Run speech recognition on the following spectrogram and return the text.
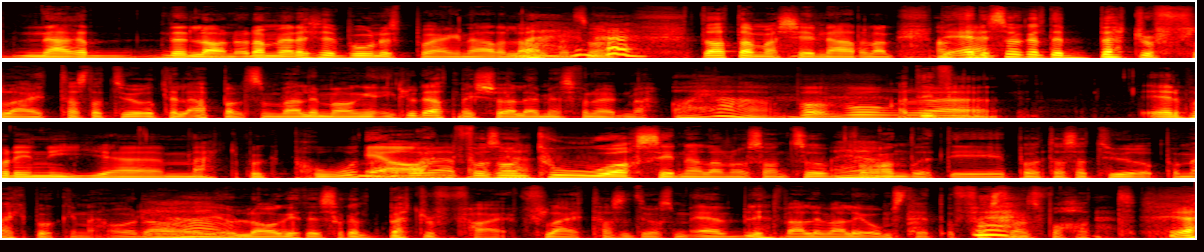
nerdeland, og da mener jeg ikke bonuspoeng-nerdeland, men sånn datamaskin-nerdeland. Det okay. er det såkalte Butterfly-tastaturet til Apple som veldig mange, inkludert meg sjøl, er misfornøyd med. Oh, ja. Hvor, hvor At de- eh, Er det på de nye Macbook Pro-ene? Ja, for sånn to år siden eller noe sånt, så Ja. forandret de på tastaturet på Macbookene. Og da Ja. er laget et såkalt Butterfly-tastatur, som er blitt veldig veldig omstridt. Og først og fremst for hatt. Ja.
